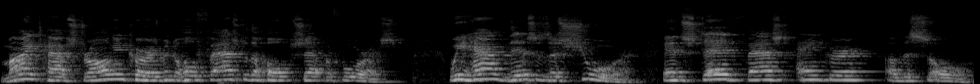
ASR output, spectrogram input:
might have strong encouragement to hold fast to the hope set before us. We have this as a sure and steadfast anchor of the soul.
